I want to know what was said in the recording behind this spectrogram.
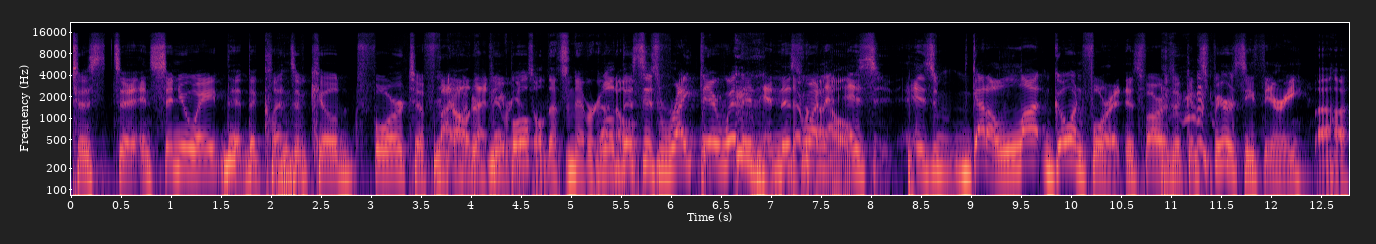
to, to insinuate that the Clintons have killed four to five No, hundred that people? never gets old. That's never gotten well, old. this is right there with it, and this one is is got a lot going for it as far as a conspiracy theory. Uh huh.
